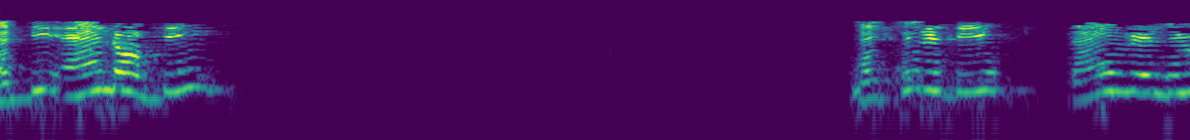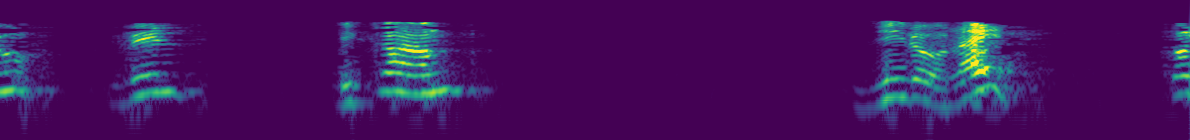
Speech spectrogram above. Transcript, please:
At the end of the maturity, time value will become zero right तो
